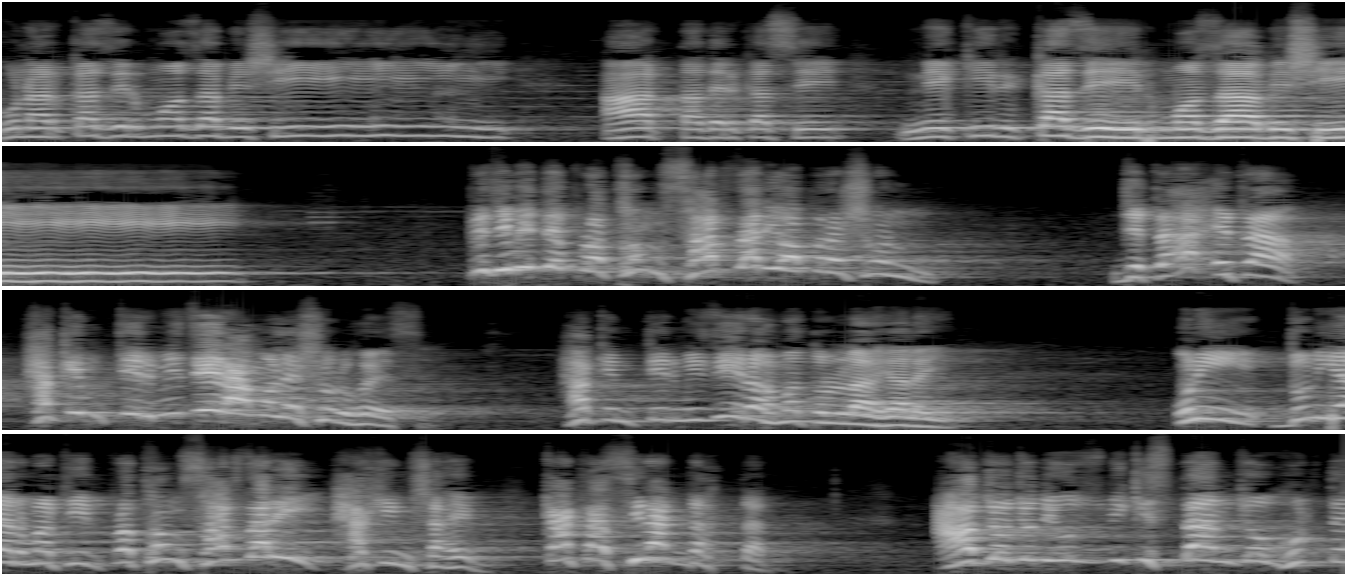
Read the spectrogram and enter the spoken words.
গুনার কাজের মজা বেশি, আর তাদের কাছে নেকির কাজের মজা বেশি। পৃথিবীতে প্রথম সার্জারি অপারেশন যেটা, এটা হাকিম তিরমিজির আমলে শুরু হয়েছে। হাকিম তিরমিজি রহমতুল্লাহ আলাই উনি দুনিয়ার মাটির প্রথম সার্জারি হাকিম সাহেব, কাটা সিরাট ডাক্তার। আজও যদি উজবেকিস্তান কেউ ঘুরতে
